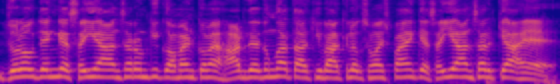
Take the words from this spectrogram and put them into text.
जो लोग देंगे सही आंसर, उनकी कमेंट को मैं हार दे दूँगा ताकि बाकी लोग समझ पाएँ कि सही आंसर क्या है।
